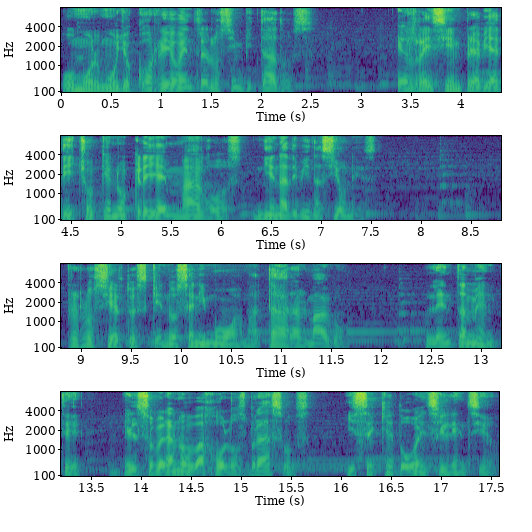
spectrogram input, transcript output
Un murmullo corrió entre los invitados. El rey siempre había dicho que no creía en magos ni en adivinaciones, pero lo cierto es que no se animó a matar al mago. Lentamente, el soberano bajó los brazos y se quedó en silencio.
